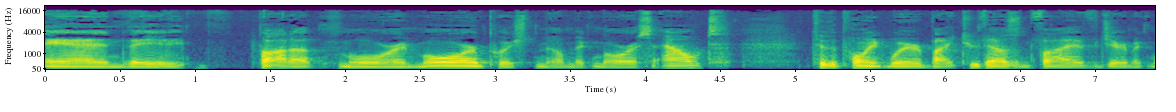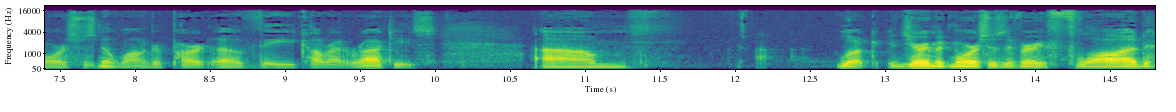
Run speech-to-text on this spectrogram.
and they bought up more and more, pushed Mel McMorris out to the point where by 2005, Jerry McMorris was no longer part of the Colorado Rockies. Um, look, Jerry McMorris was a very flawed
